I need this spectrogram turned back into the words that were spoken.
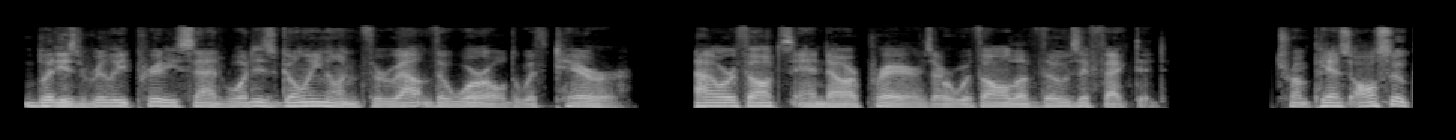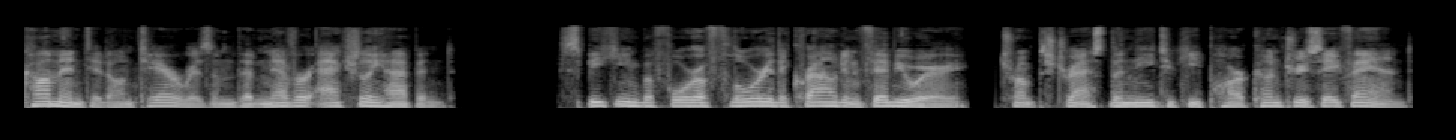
But is really pretty sad what is going on throughout the world with terror. Our thoughts and our prayers are with all of those affected. Trump has also commented on terrorism that never actually happened. Speaking before a Florida crowd in February, Trump stressed the need to keep our country safe and,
